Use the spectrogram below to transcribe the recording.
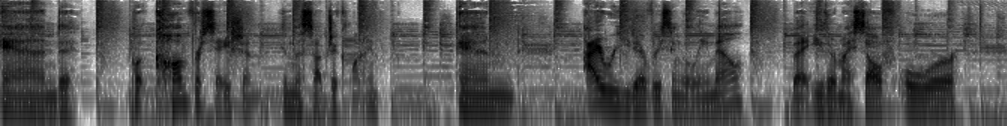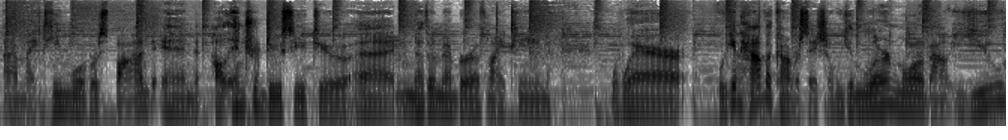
and put conversation in the subject line. And I read every single email, but either myself or uh, my team will respond, and I'll introduce you to uh, another member of my team where we can have a conversation. We can learn more about you,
